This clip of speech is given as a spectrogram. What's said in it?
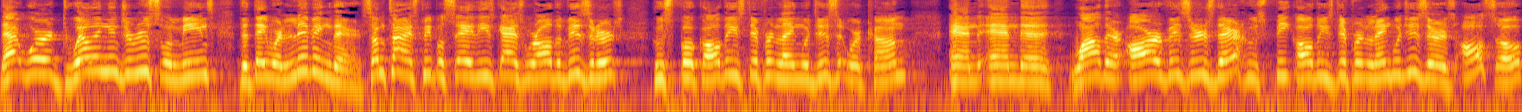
That word dwelling in Jerusalem means that they were living there. Sometimes people say these guys were all the visitors who spoke all these different languages that were come. And, and uh, while there are visitors there who speak all these different languages, there is also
